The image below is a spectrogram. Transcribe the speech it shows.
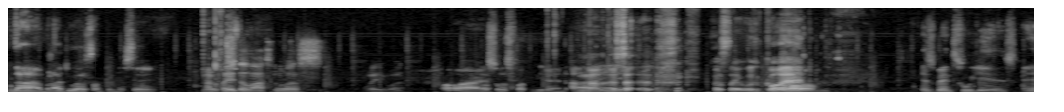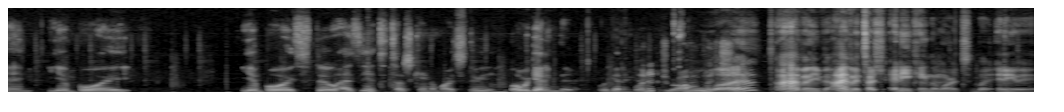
Nah, but I do have something to say. I played The Last of Us. Wait, what? Oh, all right, so it's fuck me then. No, Alright, that's yeah. a- I was like, well, go ahead. Um, it's been two years, and your boy, your boy still has yet to touch Kingdom Hearts three. But we're getting there. We're getting there. What is wrong with you? What? you? I haven't even I haven't touched any Kingdom Hearts, but anyway.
